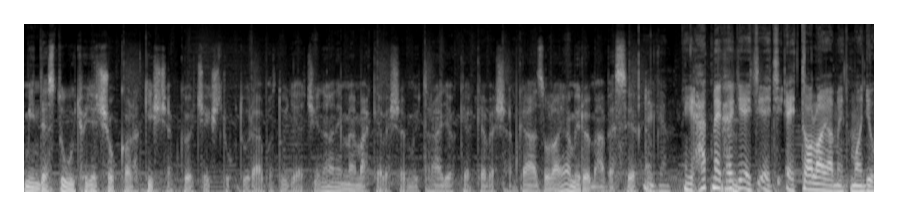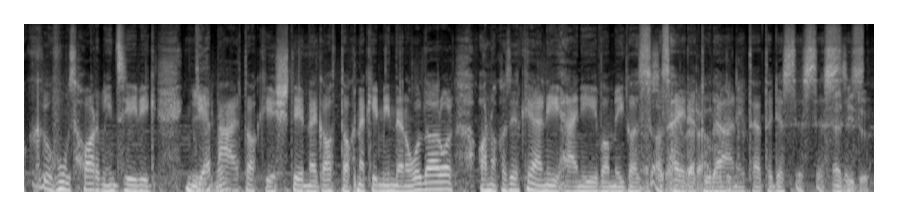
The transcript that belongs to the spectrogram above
mindezt úgy, hogy egy sokkal kisebb költségstruktúrába tudja csinálni, mert már kevesebb műtrágya kell, kevesebb gázolaj, amiről már beszéltünk. Igen. Igen, hát meg egy, egy, egy, egy talaj, amit mondjuk 20-30 évig gyepáltak, és tényleg adtak neki minden oldalról, annak azért kell néhány év, amíg az, az helyre tud állni. Tehát, hogy ez, ez, ez, ez, ez, idő.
